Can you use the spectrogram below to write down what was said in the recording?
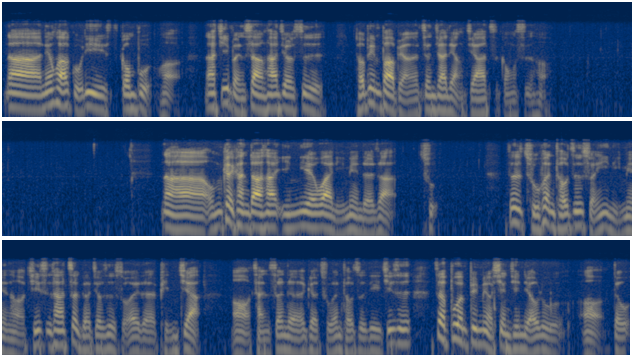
那年华股利公布，哦，那基本上它就是合并报表呢，增加两家子公司，哈、哦。那我们可以看到它营业外里面的这处，这是处分投资损益里面，哦，其实它这个就是所谓的评价，哦，产生的一个处分投资利益，其实这部分并没有现金流入，哦，都。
